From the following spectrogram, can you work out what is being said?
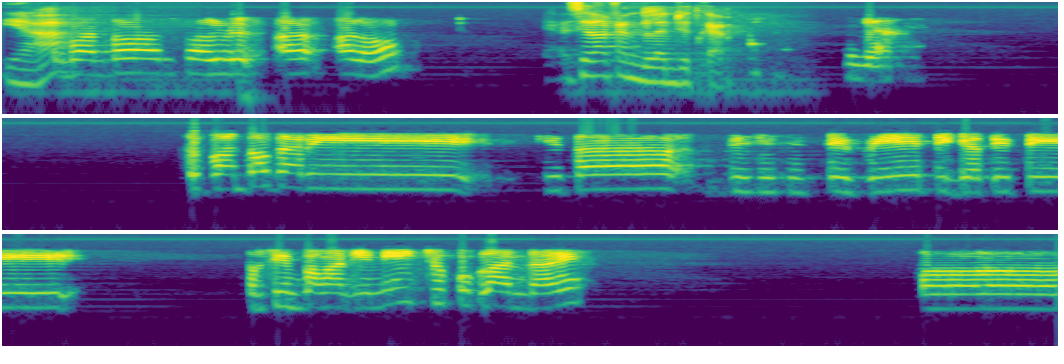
Ya, lalu a- halo? silakan dilanjutkan. Ya. Terpantau dari kita di CCTV tiga titik persimpangan ini cukup landai. Eh,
